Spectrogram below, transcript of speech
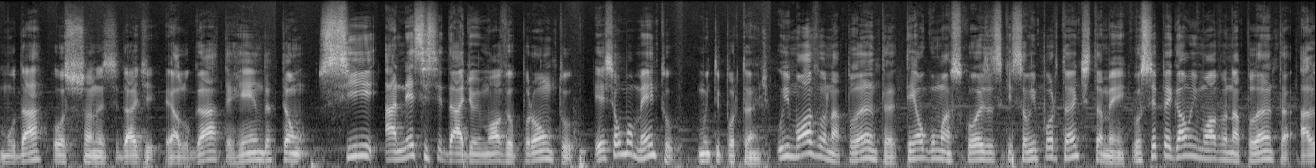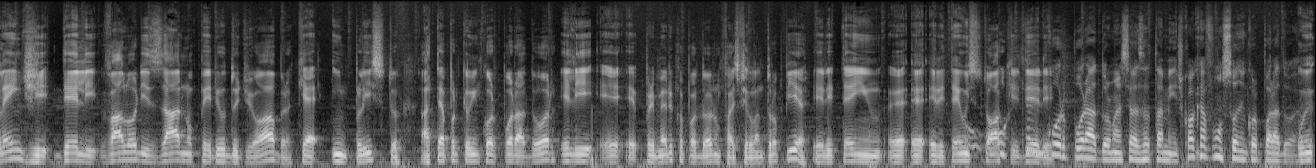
mudar? Ou sua necessidade é alugar, ter renda? Então, se a necessidade é um imóvel pronto, esse é um momento muito importante. O imóvel na planta tem algumas coisas que são importantes também. Você pegar um imóvel na planta, além de dele valorizar no período de obra, que é implícito, até porque o incorporador, ele é- é- primeiro o incorporador não faz filantropia, ele tem é, é, ele tem o, o estoque que que é um dele. incorporador, Marcelo, exatamente? Qual que é a função do incorporador? O-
